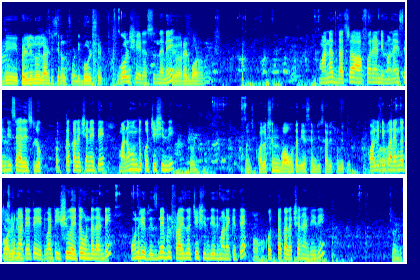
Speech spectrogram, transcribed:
ఇది పెళ్ళిలో ఇలాంటి చీరలు చూడండి. గోల్డ్ షేడ్ గోల్డ్ షేడ్ వస్తుందని. రెడ్ బార్డర్ మన దసరా ఆఫర్ అండి మన ఎస్ఎంజి శారీస్లో కొత్త కలెక్షన్ అయితే మన ముందుకు వచ్చేసింది. చూడండి. మంచి కలెక్షన్ బాగుంటుంది ఎస్ఎంజీ సారీస్లో మీకు. క్వాలిటీ పరంగా. చూసుకున్నట్టయితే ఎటువంటి ఇష్యూ అయితే ఉండదండి. ఓన్లీ రీజనబుల్ ప్రైస్ వచ్చేసింది ఇది మనకైతే. కొత్త కలెక్షన్ అండి ఇది. చూడండి.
